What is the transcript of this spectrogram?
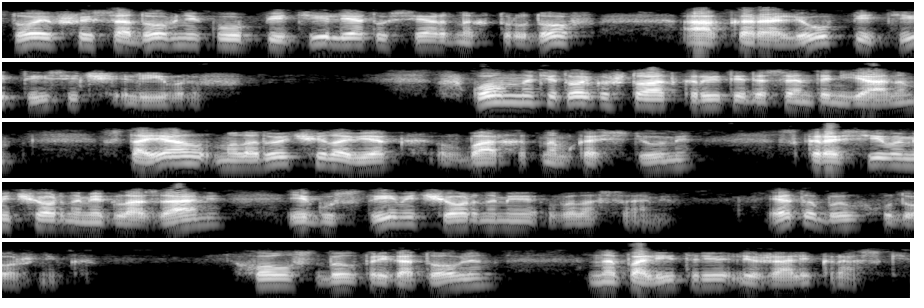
стоивший садовнику пяти лет усердных трудов, а королю пяти тысяч ливров. В комнате, только что открытой де Сент-Эньяном, стоял молодой человек в бархатном костюме, с красивыми черными глазами и густыми черными волосами. Это был художник. Холст был приготовлен, на палитре лежали краски.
